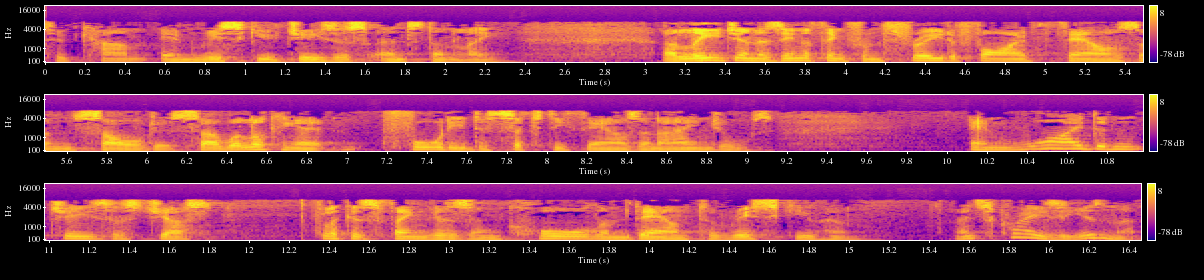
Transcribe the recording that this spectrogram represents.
to come and rescue Jesus instantly. A legion is anything from three to 5,000 soldiers. So we're looking at 40 to 60,000 angels. And why didn't Jesus just flick his fingers and call them down to rescue him? It's crazy, isn't it?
